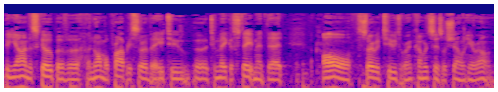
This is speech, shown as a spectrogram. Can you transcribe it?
beyond the scope of a, a normal property survey to, uh, to make a statement that all servitudes or encumbrances are shown hereon.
